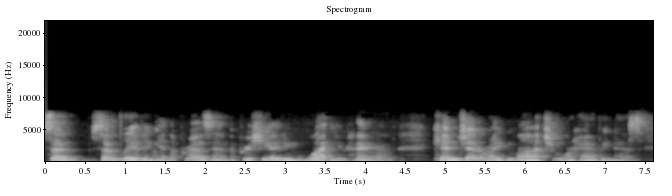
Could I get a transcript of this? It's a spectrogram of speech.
So, so living in the present, appreciating what you have, can generate much more happiness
